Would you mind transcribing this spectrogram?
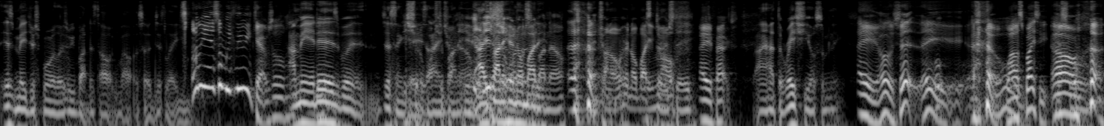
it's major spoilers we about to talk about. So just like, I mean, it's a weekly recap, so I mean, it is, but just in case, I ain't trying to now. hear. I ain't trying to hear nobody. now. I ain't trying to hear nobody. It's. Thursday. hey, facts. I ain't have to ratio some niggas. Hey, oh shit. Hey, wow, spicy. Yes, Um,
